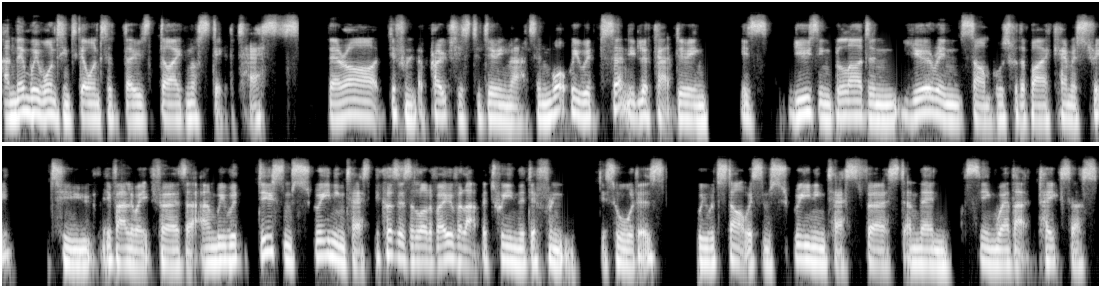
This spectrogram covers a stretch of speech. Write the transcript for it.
And then we're wanting to go on to those diagnostic tests there are different approaches to doing that. And what we would certainly look at doing is using blood and urine samples for the biochemistry to evaluate further. And we would do some screening tests because there's a lot of overlap between the different disorders. We would start with some screening tests first and then seeing where that takes us.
